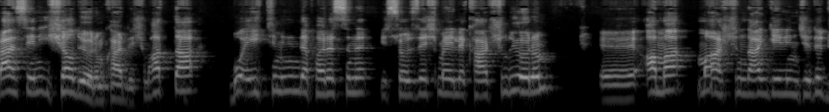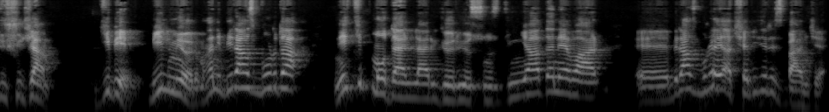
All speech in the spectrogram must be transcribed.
ben seni işe alıyorum kardeşim hatta bu eğitiminin de parasını bir sözleşmeyle karşılıyorum e, ama maaşından gelince de düşeceğim gibi bilmiyorum. Hani biraz burada ne tip modeller görüyorsunuz? Dünyada ne var? E, biraz burayı açabiliriz bence.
